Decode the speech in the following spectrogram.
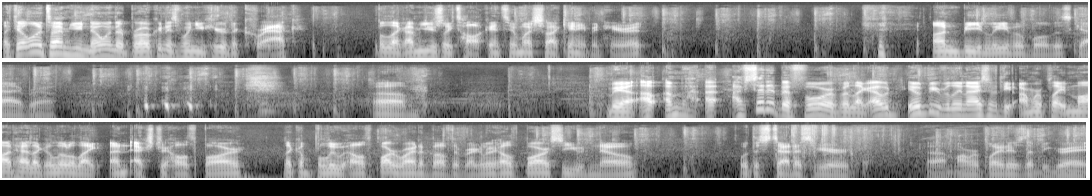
Like the only time you know when they're broken is when you hear the crack. But like I'm usually talking too much, so I can't even hear it. Unbelievable, this guy, bro. um. Yeah, I, I'm. I, I've said it before, but like I would. It would be really nice if the armor plate mod had like a little like an extra health bar, like a blue health bar right above the regular health bar, so you'd know what the status of your um, armor plate is, that'd be great.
